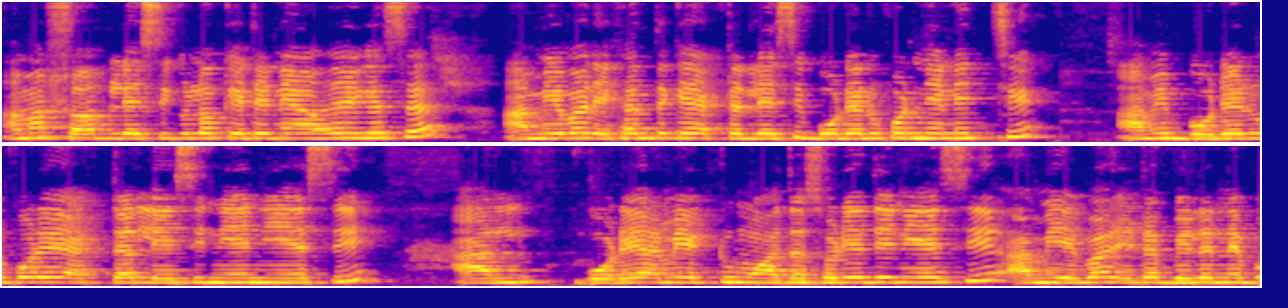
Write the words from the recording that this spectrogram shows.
আমার সব লেসিগুলো কেটে নেওয়া হয়ে গেছে। আমি এবার এখান থেকে একটা লেসি বোর্ডের উপর নিয়ে নিচ্ছি। আমি বোর্ডের উপরে একটা লেসি নিয়ে নিয়েছি। আর বোর্ডে আমি একটু ময়দা ছড়িয়ে দিয়ে নিয়েছি। আমি এবার এটা বেলে নেব।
